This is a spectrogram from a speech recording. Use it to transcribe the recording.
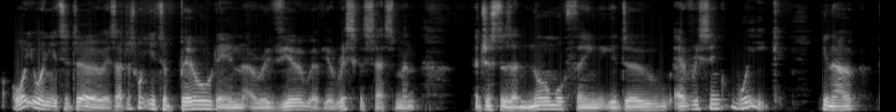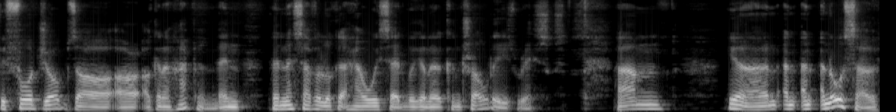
What you want you to do is, I just want you to build in a review of your risk assessment, just as a normal thing that you do every single week. You know, before jobs are are, are going to happen, then then let's have a look at how we said we're going to control these risks. Um, know, and, and, and also,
